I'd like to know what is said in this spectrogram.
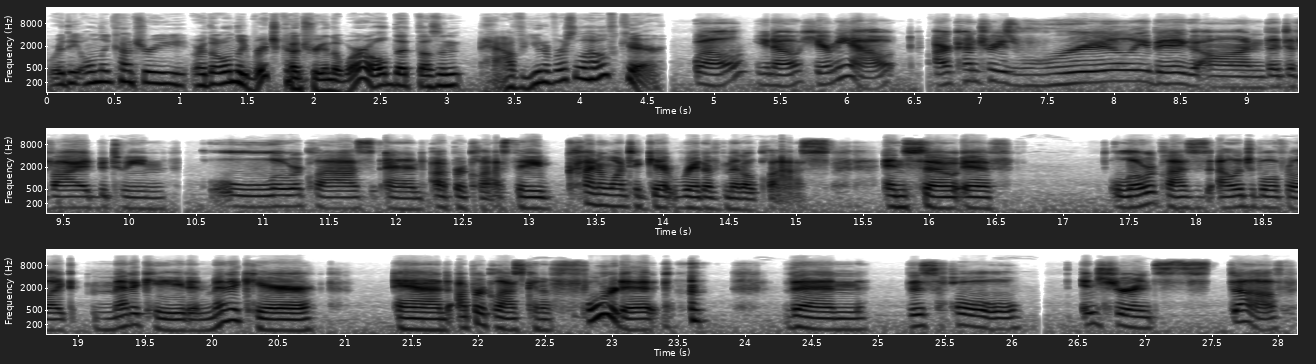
We're the only country, or the only rich country in the world that doesn't have universal health care. Well, you know, hear me out. Our country is really big on the divide between lower class and upper class. They kind of want to get rid of middle class. And so if lower class is eligible for like Medicaid and Medicare and upper class can afford it, then this whole insurance stuff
